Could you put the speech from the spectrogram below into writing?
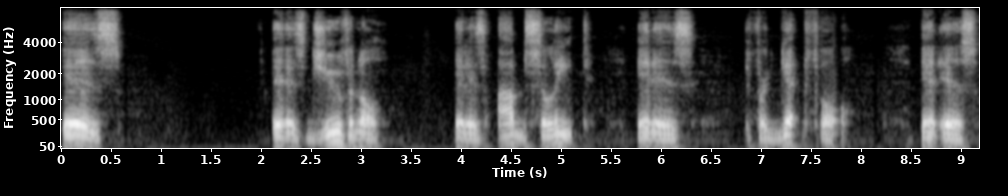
is is juvenile, it is obsolete, it is forgetful, it is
